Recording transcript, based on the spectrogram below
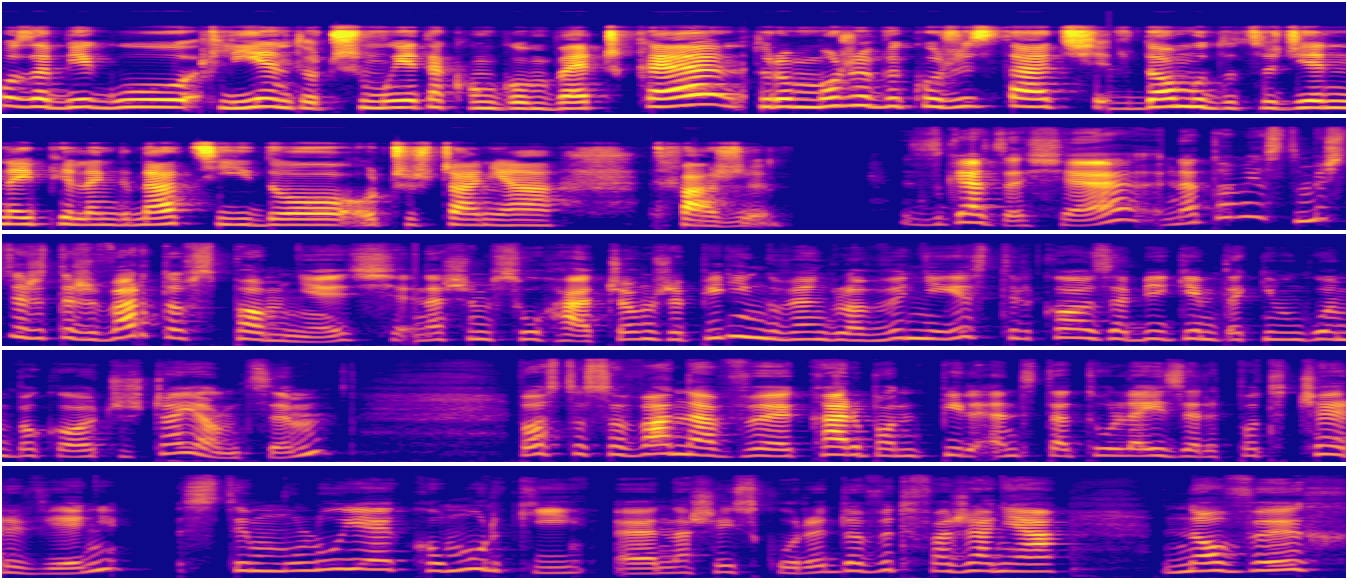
Po zabiegu klient otrzymuje taką gąbeczkę, którą może wykorzystać w domu do codziennej pielęgnacji, do oczyszczania twarzy. Zgadza się. Natomiast myślę, że też warto wspomnieć naszym słuchaczom, że peeling węglowy nie jest tylko zabiegiem takim głęboko oczyszczającym. Bo stosowana w Carbon Peel and Tattoo Laser podczerwień stymuluje komórki e, naszej skóry do wytwarzania nowych,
